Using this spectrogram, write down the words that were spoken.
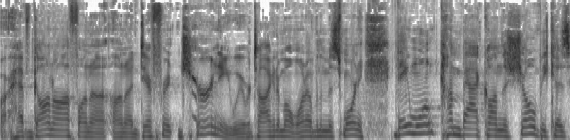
are, have gone off on a on a different journey. We were talking about one of them this morning. They won't come back on the show because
